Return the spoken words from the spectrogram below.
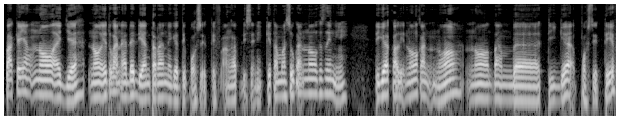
pakai yang 0 aja. 0 itu kan ada di antara negatif positif. Anggap di sini. Kita masukkan 0 ke sini. 3 kali 0 kan 0 0 tambah 3 positif.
